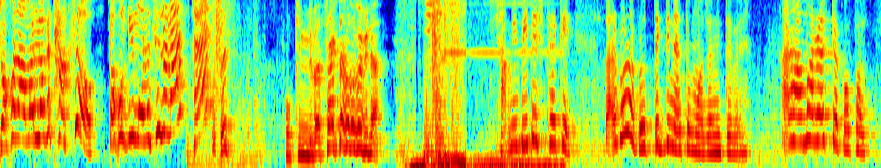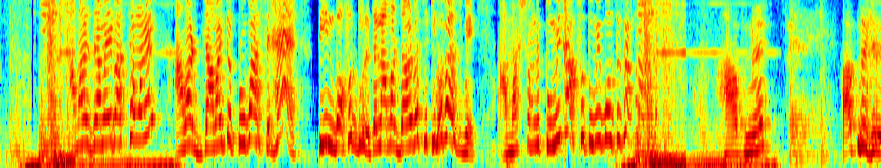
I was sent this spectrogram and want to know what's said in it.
যখন আমার লগে থাকছো তখন কি মনে ছিল না? হ্যাঁ? ফকিন বাচ্চা একটা কথা কবি না। স্বামী বিদেশ থাকে তারপরও প্রত্যেক দিন এত মজা নিতে পারে আর আমারও একটা কপাল। আমার জামাইয়ের বাচ্চা মানে? আমার জামাই তো প্রবাসে হ্যাঁ? তিন বছর ধরে। তাহলে আমার জামাইয়ের বাচ্চা কীভাবে আসবে? আমার সঙ্গে তুমি থাকছো তুমি বলতে চাও না? আপনি? আপনি কে?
